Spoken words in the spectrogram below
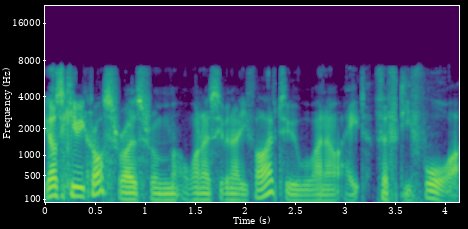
The Aussie Kiwi Cross rose from 107.85 to 108.54.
